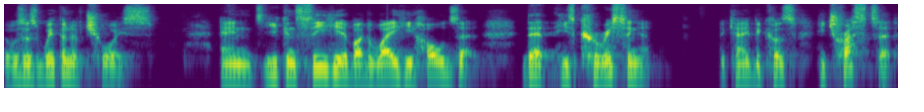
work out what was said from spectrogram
It was his weapon of choice. And you can see here by the way he holds it that he's caressing it, okay, because he trusts it.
